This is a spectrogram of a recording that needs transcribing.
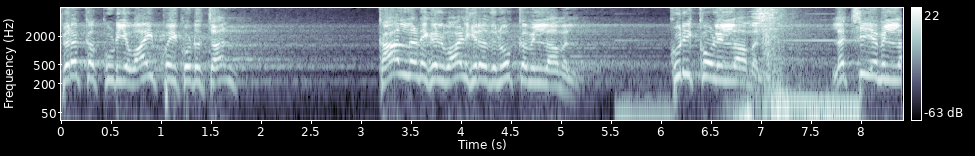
பிறக்கக்கூடிய வாய்ப்பை கொடுத்தான். கால்நடைகள் வாழ்கிறது நோக்கம் இல்லாமல் குறிக்கோள் இல்லாமல் லட்சியம் இல்லாமல்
